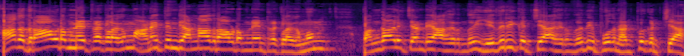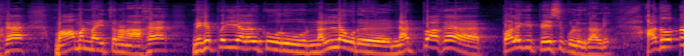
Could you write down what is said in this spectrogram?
ஆக திராவிட முன்னேற்ற கழகம் அனைத்து இந்திய அண்ணா திராவிட முன்னேற்ற கழகமும் பங்காளி சண்டையாக இருந்தது எதிரி கட்சியாக இருந்தது இப்போது நட்பு கட்சியாக மாமன் மைத்துனனாக மிகப்பெரிய அளவுக்கு ஒரு ஒரு நல்ல ஒரு நட்பாக பழகி பேசிக் கொள்கிறார்கள். அது வந்து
